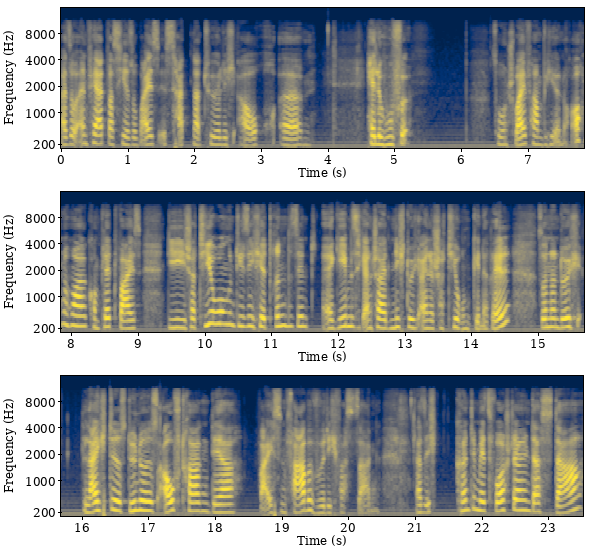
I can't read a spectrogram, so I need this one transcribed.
Also ein Pferd, was hier so weiß ist, hat natürlich auch ähm, helle Hufe. So, ein Schweif haben wir hier noch auch nochmal, komplett weiß. Die Schattierungen, die sich hier drin sind, ergeben sich anscheinend nicht durch eine Schattierung generell, sondern durch leichtes, dünnes Auftragen der weißen Farbe, würde ich fast sagen. Also ich könnte mir jetzt vorstellen, dass da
